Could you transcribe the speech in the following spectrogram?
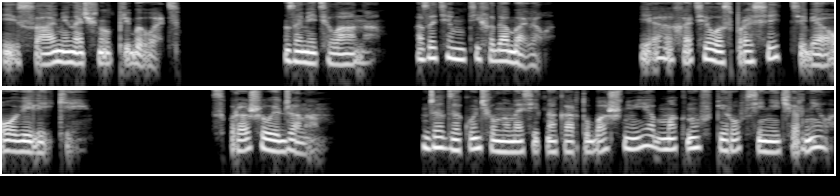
и сами начнут прибывать. Заметила она, а затем тихо добавила. «Я хотела спросить тебя, о великий». Спрашивает Джанан. Джад закончил наносить на карту башню и, обмакнув перо в синие чернила,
